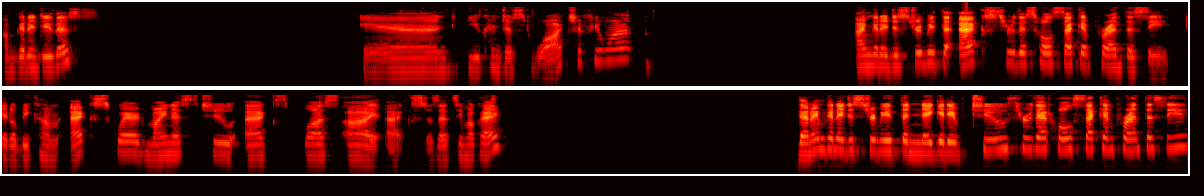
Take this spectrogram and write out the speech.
I'm going to do this. And you can just watch if you want. I'm going to distribute the x through this whole second parenthesis. It'll become x squared minus 2x plus ix. Does that seem okay? Then I'm going to distribute the negative 2 through that whole second parenthesis.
